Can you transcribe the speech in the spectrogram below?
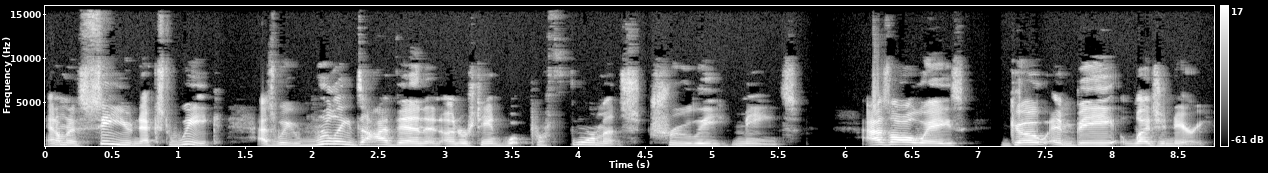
and I'm going to see you next week as we really dive in and understand what performance truly means. As always, go and be legendary.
